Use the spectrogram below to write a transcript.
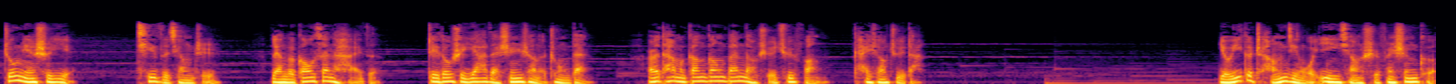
中年失业，妻子降职，两个高三的孩子。这都是压在身上的重担，而他们刚刚搬到学区房，开销巨大。有一个场景我印象十分深刻，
